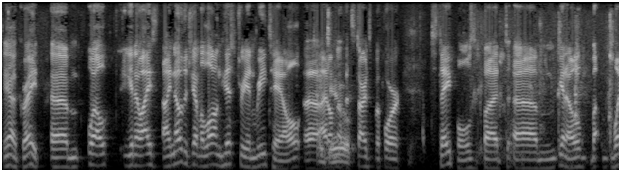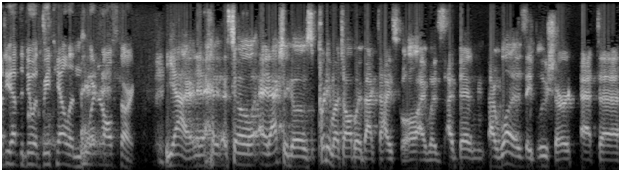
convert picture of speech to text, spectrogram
Yeah, great. Um, well, you know, I I know that you have a long history in retail. Uh, I, I, don't do. know if it starts before Staples, but um, you know, what do you have to do with retail, and where did it all start? Yeah, so it actually goes pretty much all the way back to high school. I was, I've been, I was a blue shirt at uh,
